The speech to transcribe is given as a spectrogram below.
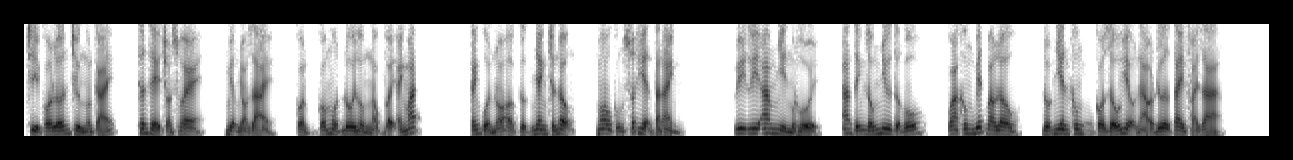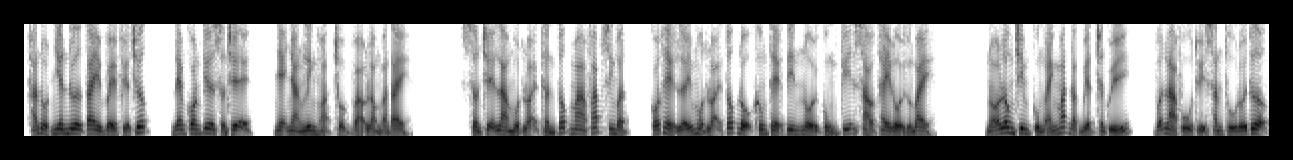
Chỉ có lớn chừng ngón cái thân thể tròn xoe miệng nhỏ dài còn có một đôi hồng ngọc vậy ánh mắt. Cánh của nó ở cực nhanh chấn động mau cũng xuất hiện tàn ảnh. W i l l i am nhìn một hồi an tính giống như tượng gỗ qua không biết bao lâu đột nhiên không có dấu hiệu nào đưa tay phải ra hắn đột nhiên đưa tay về phía trước đem con kia sần trệ nhẹ nhàng linh hoạt chộp vào lòng bàn tay. Sần trệ là một loại thần tốc ma pháp sinh vật có thể lấy một loại tốc độ không thể tin nổi cùng kỹ xảo thay đổi hướng bay. Nó lông chim cùng ánh mắt đặc biệt chân quý vẫn là phù thủy săn thú đối tượng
